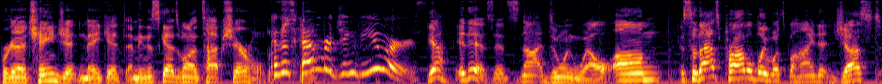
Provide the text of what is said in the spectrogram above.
We're gonna change it and make it. I mean, this guy's one of the top shareholders. Because it's hemorrhaging viewers. Yeah, it is. It's not doing well. Um, so that's probably what's behind it. Just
